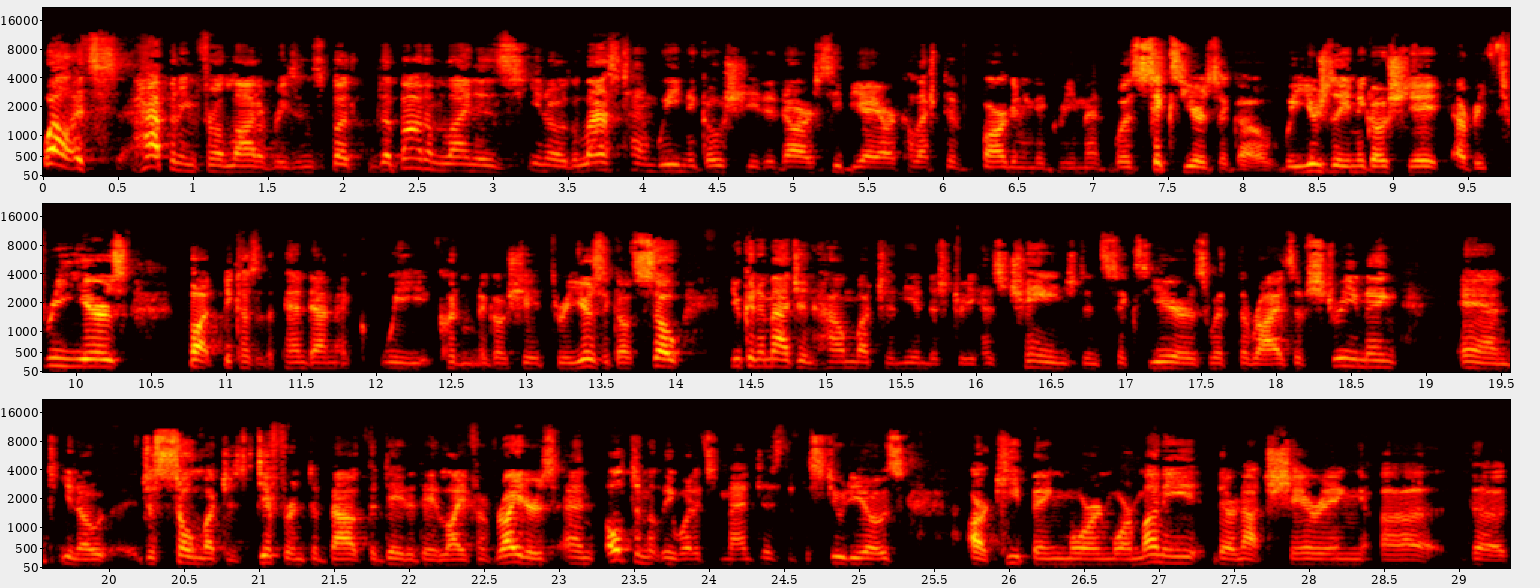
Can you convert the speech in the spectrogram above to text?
Well, it's happening for a lot of reasons, but the bottom line is, you know, the last time we negotiated our CBA, our collective bargaining agreement, was six years ago. We usually negotiate every three years, but because of the pandemic, we couldn't negotiate three years ago. So you can imagine how much in the industry has changed in six years with the rise of streaming and you know just so much is different about the day-to-day life of writers. And ultimately what it's meant is that the studios are keeping more and more money. They're not sharing uh, the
